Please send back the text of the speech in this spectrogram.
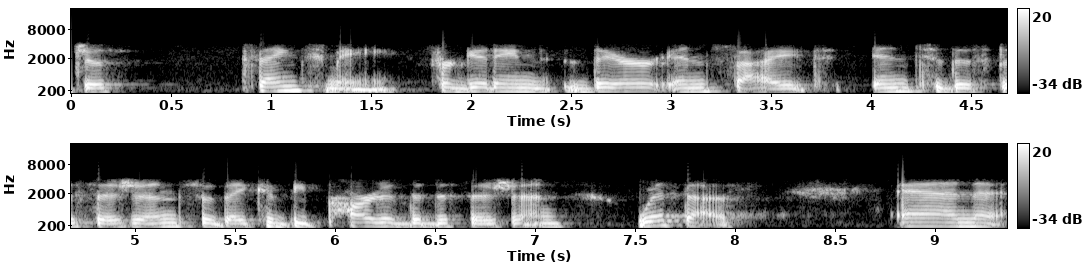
just thanked me for getting their insight into this decision so they could be part of the decision with us. And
